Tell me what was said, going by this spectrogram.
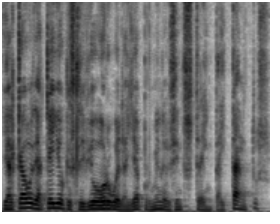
Y al cabo de aquello que escribió Orwell allá por 1930 y tantos,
